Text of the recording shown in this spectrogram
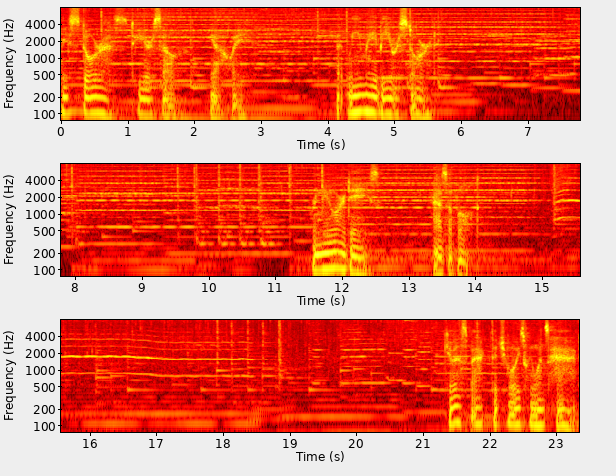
Restore us to yourself, Yahweh, that we may be restored. Renew our days as of old. Give us back the joys we once had.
